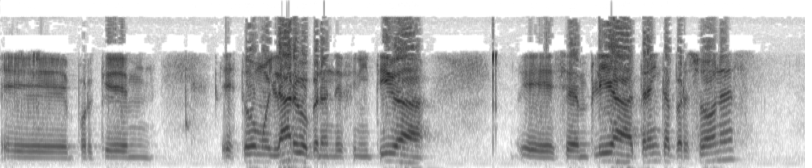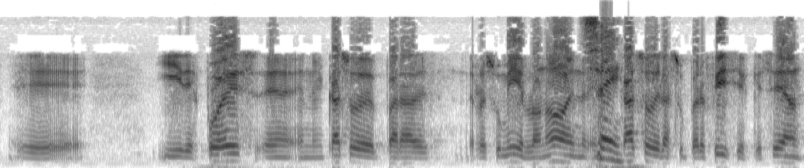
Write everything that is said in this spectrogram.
eh, porque mm, es todo muy largo, pero en definitiva eh, se amplía a 30 personas eh, y después, eh, en el caso de, para resumirlo, ¿no? En, Sí. en el caso de las superficies que sean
